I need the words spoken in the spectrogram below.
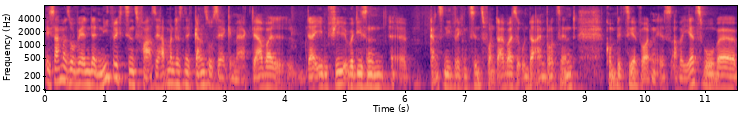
ich sage mal so, während der Niedrigzinsphase hat man das nicht ganz so sehr gemerkt, ja, weil da eben viel über diesen äh, ganz niedrigen Zins von teilweise unter 1% kompliziert worden ist. Aber jetzt, wo wir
